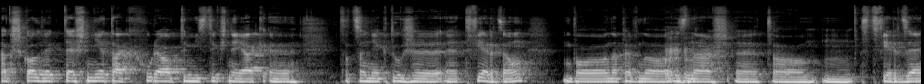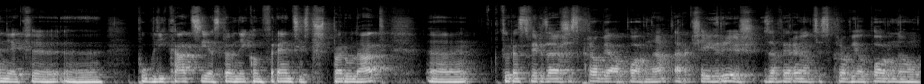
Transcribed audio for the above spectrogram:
Aczkolwiek też nie tak hura optymistycznie, jak to, co niektórzy twierdzą bo na pewno mhm. znasz e, to mm, stwierdzenie, e, publikację z pewnej konferencji sprzed paru lat, e, która stwierdzała, że skrobia oporna, a raczej ryż zawierający skrobię oporną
